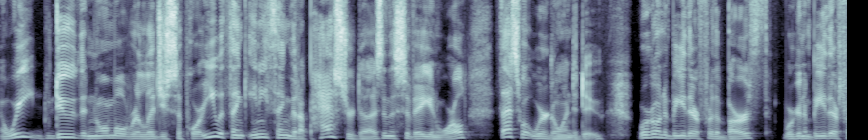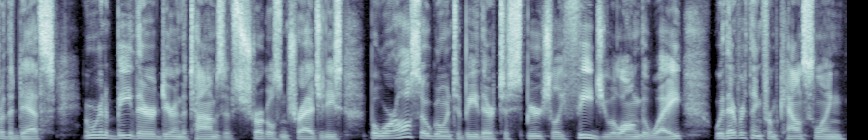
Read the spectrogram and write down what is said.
And we do the normal religious support. You would think anything that a pastor does in the civilian world, that's what we're going to do. We're going to be there for the birth, we're going to be there for the deaths, and we're going to be there during the times of struggles and tragedies, but we're also going to be there to spiritually feed you along the way with everything from counseling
